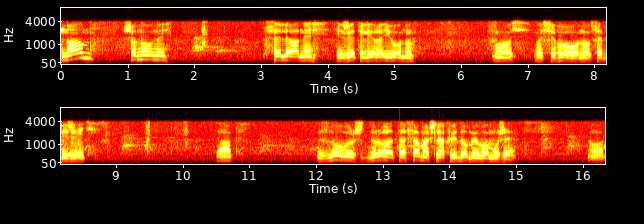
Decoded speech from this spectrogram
нам, шановні селяни і жителі району. Ось, ось цього воно все біжить. Так. Знову ж дорога та сама, шлях відомий вам уже. От.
